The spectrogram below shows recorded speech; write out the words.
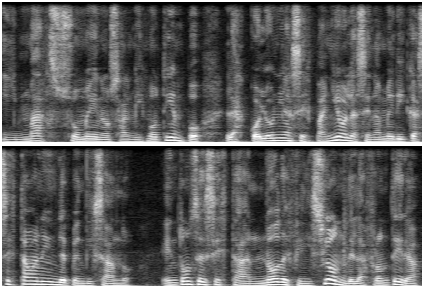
y más o menos al mismo tiempo las colonias españolas en América se estaban independizando. Entonces esta no definición de la frontera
